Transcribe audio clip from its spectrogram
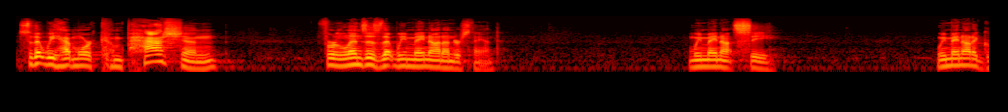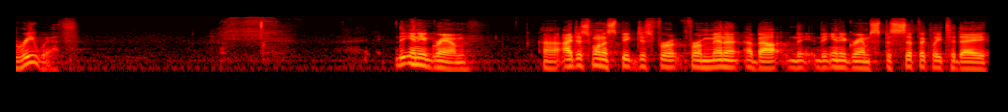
so that we have more compassion for lenses that we may not understand, we may not see, we may not agree with. the Enneagram. Uh, I just want to speak just for, for a minute about the, the Enneagram specifically today.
